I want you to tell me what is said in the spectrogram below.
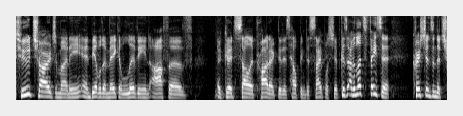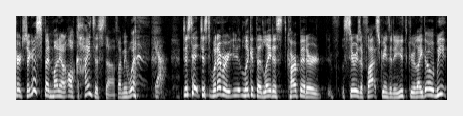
to charge money and be able to make a living off of a good solid product that is helping discipleship. Because i mean let's face it christians in the church they're going to spend money on all kinds of stuff. I mean what yeah. just just whatever you look at the latest carpet or series of flat screens in a youth group like oh, we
